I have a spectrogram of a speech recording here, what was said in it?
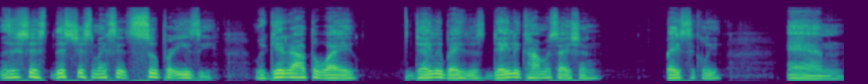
this just this just makes it super easy. We get it out the way, daily basis, daily conversation, basically, and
